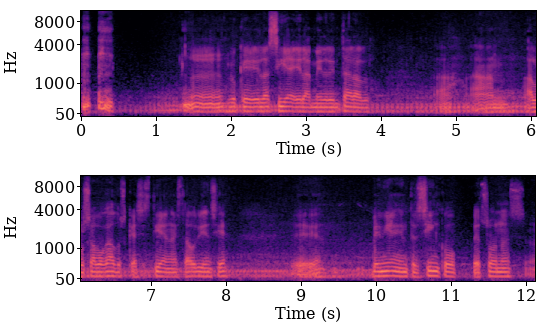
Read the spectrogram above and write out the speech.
eh, lo que él hacía era amedrentar a, los abogados que asistían a esta audiencia. Eh, venían entre cinco personas, eh,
